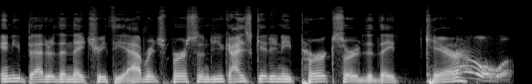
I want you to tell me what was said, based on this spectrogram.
any better than they treat the average person? Do you guys get any perks, or did they care? No,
